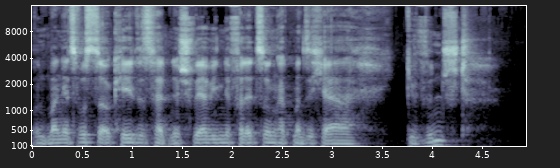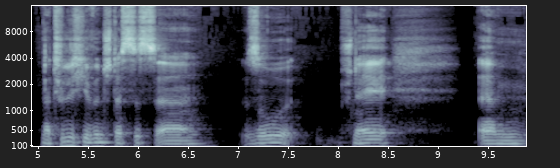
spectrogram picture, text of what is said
und man jetzt wusste, okay, das ist halt eine schwerwiegende Verletzung, hat man sich ja gewünscht, natürlich gewünscht, dass es äh, so schnell ähm,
